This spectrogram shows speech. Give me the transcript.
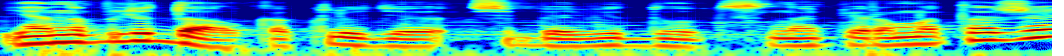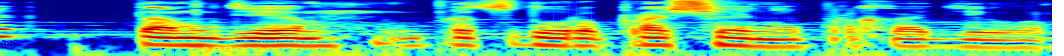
я наблюдал, как люди себя ведут на первом этаже, там, где процедура прощания проходила.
